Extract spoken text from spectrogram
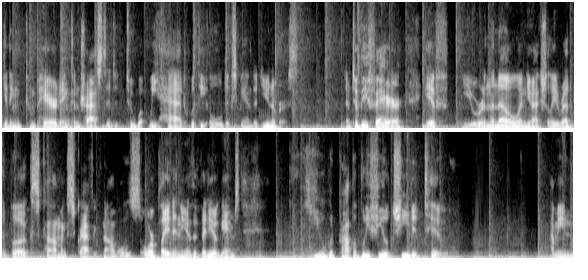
getting compared and contrasted to what we had with the old expanded universe. And to be fair, if you were in the know and you actually read the books, comics, graphic novels, or played any of the video games, you would probably feel cheated too. I mean,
